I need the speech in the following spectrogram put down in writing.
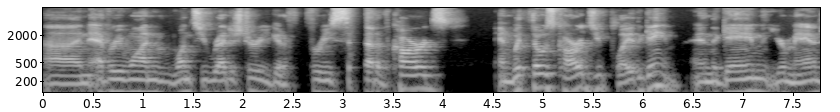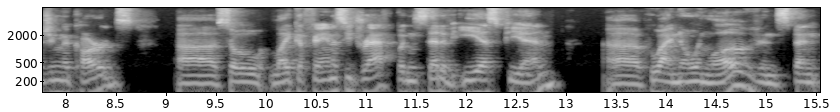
uh, and everyone, once you register, you get a free set of cards. And with those cards, you play the game. And the game, you're managing the cards. Uh, so like a fantasy draft, but instead of ESPN, uh, who I know and love, and spent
